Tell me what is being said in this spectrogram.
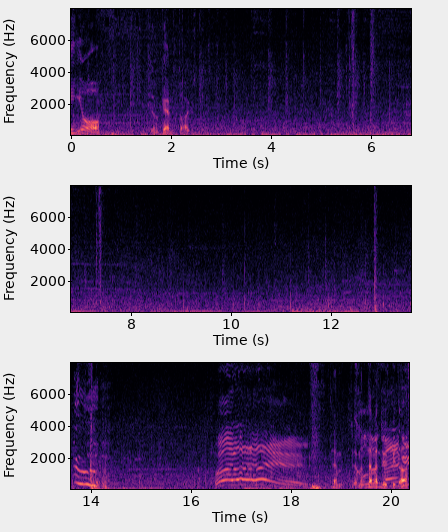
Niin joo. Se on käynyt tuo aikaisemmin. Tämä, tämä, tämä tyyppi taas.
